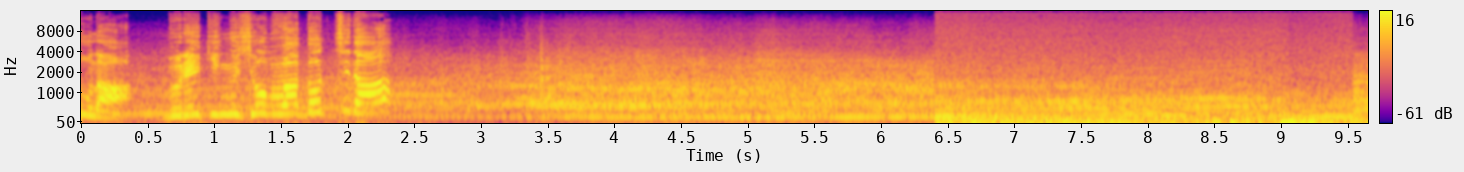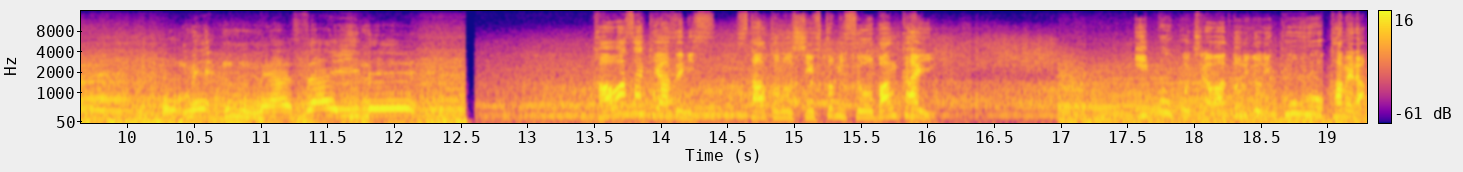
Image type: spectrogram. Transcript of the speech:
コーナー。ブレーキング勝負はどっちだ？ごめんなさいね。川崎アゼニススタートのシフトミスを挽回。一方こちらはドリドリ後方カメラ。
